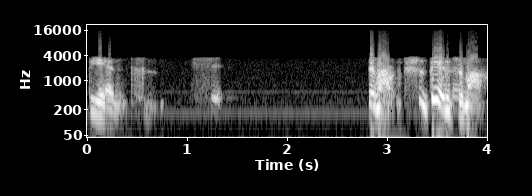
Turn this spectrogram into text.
电子是，对吧？是电子嘛？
